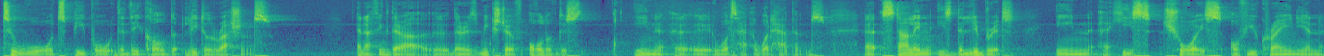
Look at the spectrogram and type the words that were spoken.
towards people that they called little Russians? And I think there are uh, there is a mixture of all of this in uh, uh what's ha- what happens. Uh, Stalin is deliberate in his choice of Ukrainian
